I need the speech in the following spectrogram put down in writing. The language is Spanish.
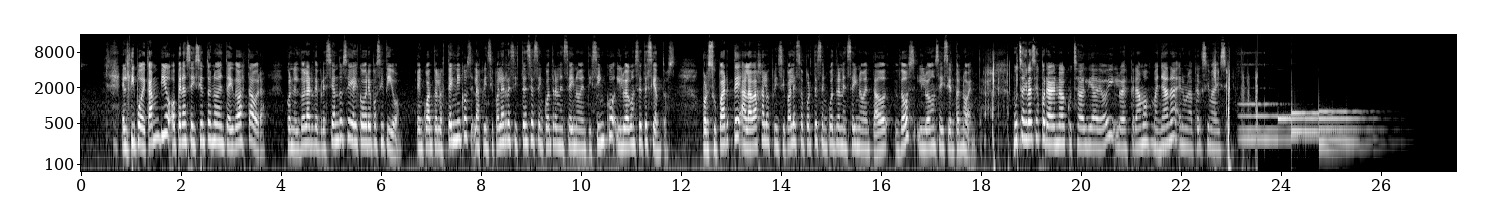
El tipo de cambio opera en 692 hasta ahora, con el dólar depreciándose y el cobre positivo. En cuanto a los técnicos, las principales resistencias se encuentran en 695 y luego en 700. Por su parte, a la baja los principales soportes se encuentran en 692 y luego en 690. Muchas gracias por habernos escuchado el día de hoy. Lo esperamos mañana en una próxima edición.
